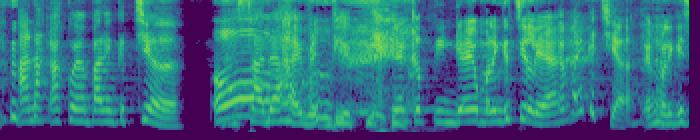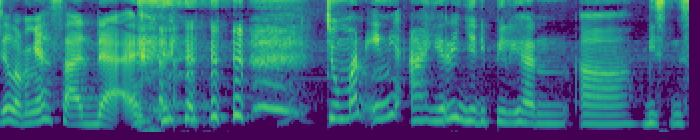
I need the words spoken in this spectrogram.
Anak aku yang paling kecil, Oh. Sada Hybrid Beauty. Yang ketiga yang paling kecil ya. yang paling kecil. Yang paling kecil namanya Sada. Cuman ini akhirnya jadi pilihan eh, bisnis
